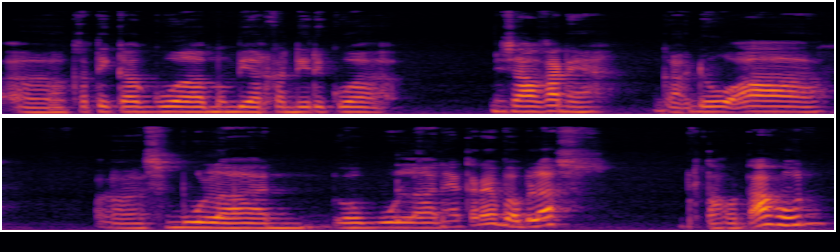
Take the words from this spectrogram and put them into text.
Uh, ketika gue membiarkan diri gue misalkan ya nggak doa uh, sebulan dua bulan ya karena bablas bertahun-tahun.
